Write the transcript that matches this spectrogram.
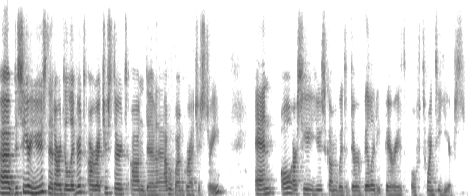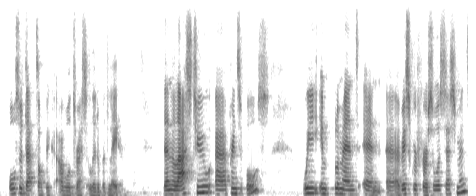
Uh, the CRUs that are delivered are registered on the Rabobank registry, and all our CRUs come with a durability period of 20 years. Also, that topic I will address a little bit later. Then the last two uh, principles, we implement a uh, risk reversal assessment.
